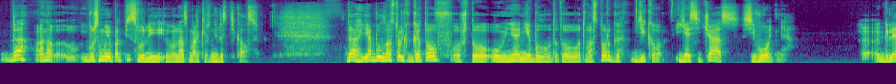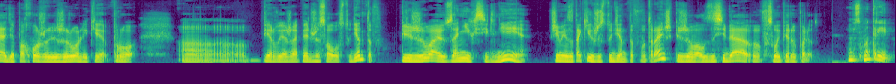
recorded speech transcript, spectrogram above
Да, она, потому что мы ее подписывали, и у нас маркер не растекался. Да, я был настолько готов, что у меня не было вот этого вот восторга дикого. Я сейчас, сегодня, э, глядя похожие же ролики про э, первые же, опять же, соло студентов, переживаю за них сильнее, чем я за таких же студентов вот раньше переживал, за себя в свой первый полет. Ну смотри,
